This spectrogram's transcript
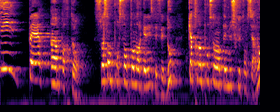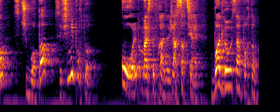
Hyper important. 60% de ton organisme est fait d'eau, 80% dans tes muscles et ton cerveau. Si tu bois pas, c'est fini pour toi. Oh, elle est pas mal cette phrase, je la ressortirai. Bois de l'eau, c'est important.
